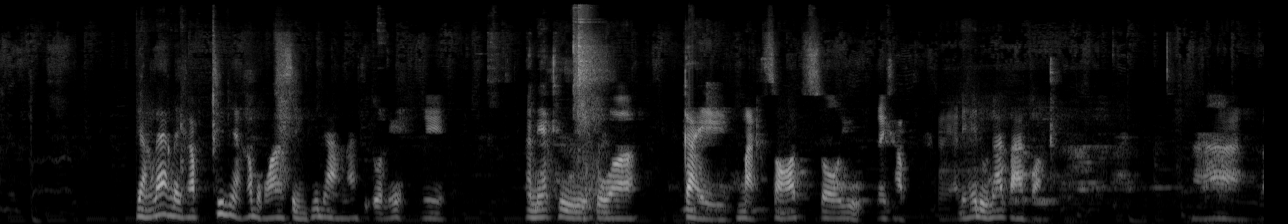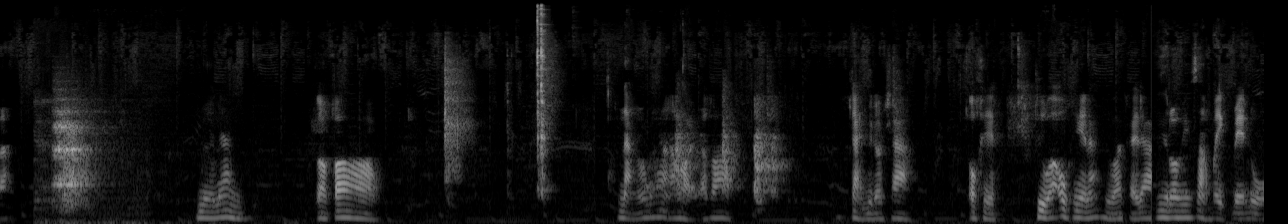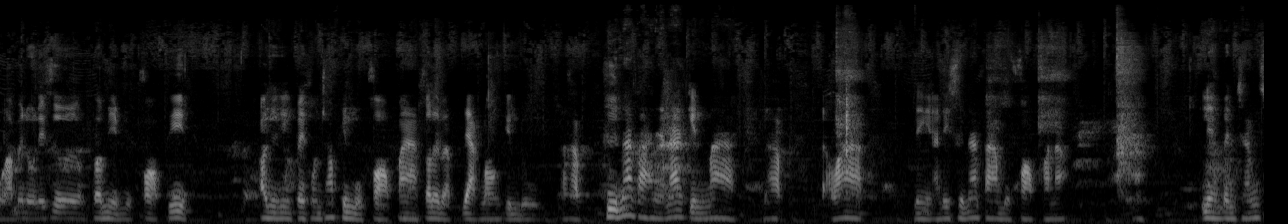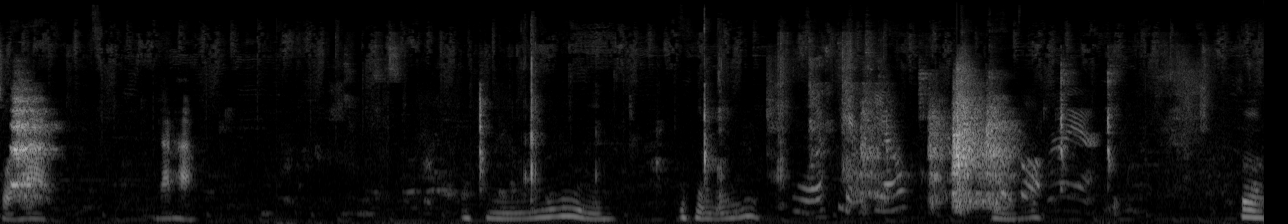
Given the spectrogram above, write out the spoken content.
อย่างแรกเลยครับที่เนี่ยเขาบอกว่าสิ่งที่ดังนะคือตัวนี้นี่อันนี้คือตัวไก่หมัดซอสโซยุนะครับ อันนี้ให้ดูหน้าตาก่อน อ่าเห็นปะเนื้อแน่นแล้วก็ หนังค่อนข้างอร่อยแล้วก็ไก่มีรสชาติโอเค ถือว่าโอเคนะ ถือว่าใช้ได้นี่เรามีสั่งไปอีกเมนูครับ เมนูนี้คือบะหมี่หมูกรอบที่ เอาจริงๆเป็นคนชอบกินหมูกรอบมาก ก็เลยแบบอยากลองกินดูนะครับ คือหน้าตาเนี่ยน่ากินมากนะครับ แต่ว่านี่อันนี้คือหน้าตาหมูกรอบเขานะ เรียงเป็นชั้นสวยมาก น่าทานอื้อหืออื้อหือโหเสียงเคี้ยวกรอบมากเลยอะคือ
